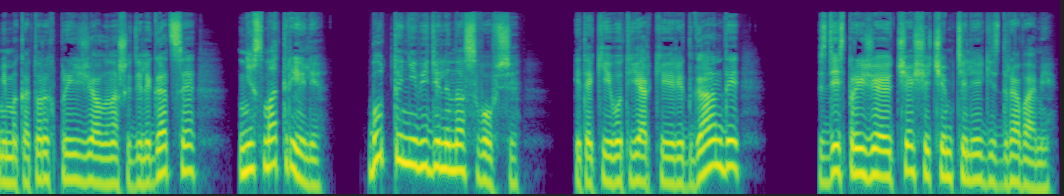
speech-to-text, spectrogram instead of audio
мимо которых приезжала наша делегация, не смотрели, будто не видели нас вовсе. И такие вот яркие редганды здесь проезжают чаще, чем телеги с дровами.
